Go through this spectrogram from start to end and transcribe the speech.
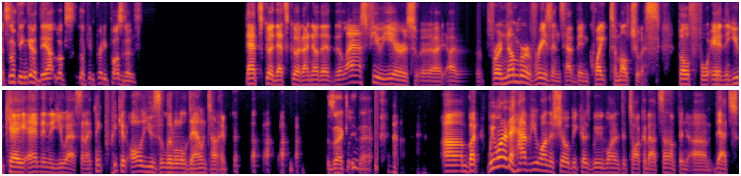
it's looking good. The outlook's looking pretty positive. That's good. That's good. I know that the last few years, uh, uh, for a number of reasons, have been quite tumultuous, both for in the UK and in the US. And I think we could all use a little downtime. exactly that. Um, but we wanted to have you on the show because we wanted to talk about something um, that's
